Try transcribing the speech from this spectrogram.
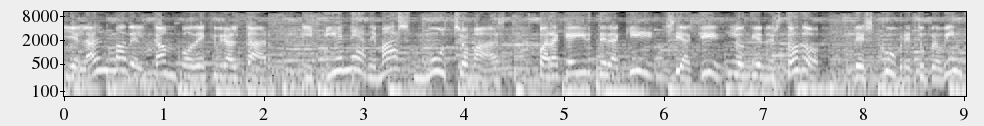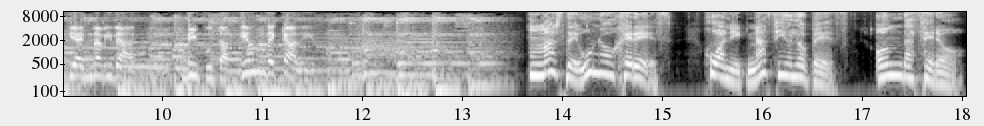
y el alma del campo de Gibraltar. Y tiene además mucho más. ¿Para qué irte de aquí si aquí lo tienes todo? Descubre tu provincia en Navidad. Diputación de Cádiz. Más de uno Jerez. Juan Ignacio López. Onda Cero.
